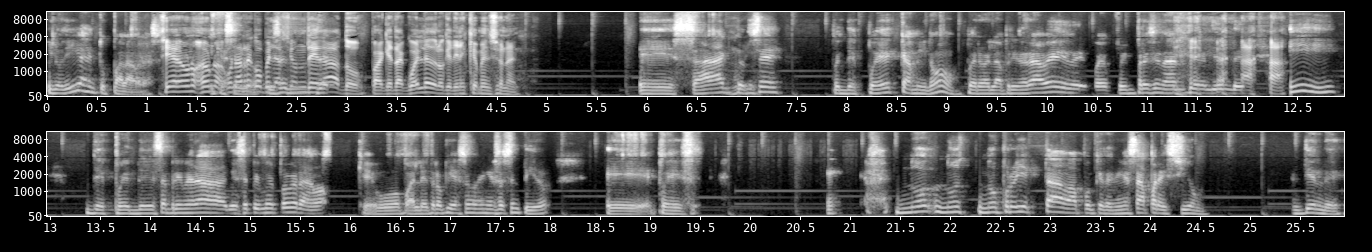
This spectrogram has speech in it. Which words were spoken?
y lo digas en tus palabras. Sí, es una, recopilación de datos para que te acuerdes de lo que tienes que mencionar. Exacto. Entonces, pues después caminó, pero la primera vez pues, fue impresionante, ¿entiendes? y después de esa primera, de ese primer programa, que hubo un par de tropiezos en ese sentido, eh, pues eh, no, no, no, proyectaba porque tenía esa presión, ¿entiendes?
